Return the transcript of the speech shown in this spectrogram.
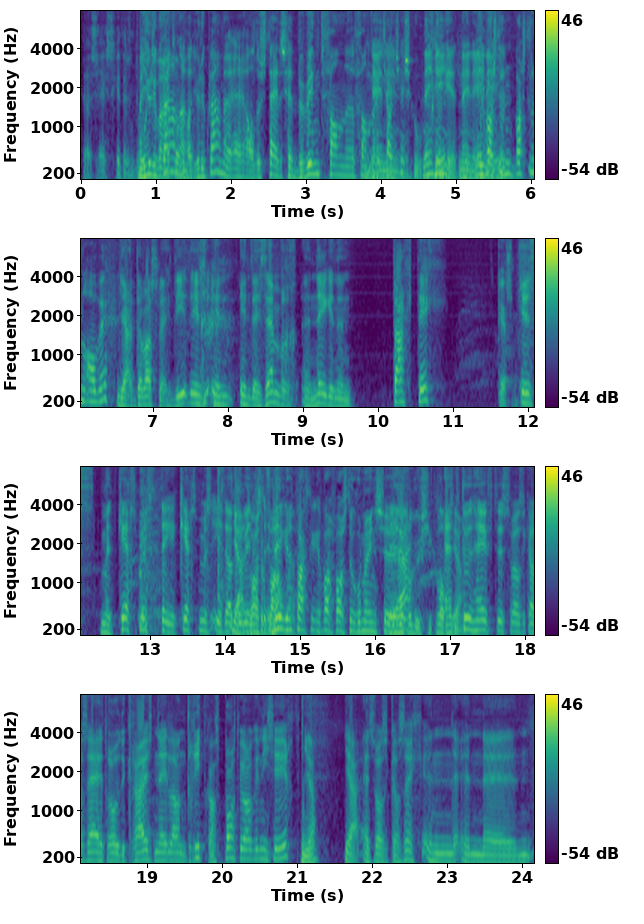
ja, is echt schitterend. Maar jullie kwamen, al, jullie kwamen er al dus tijdens het bewind van, uh, van nee, Ceausescu? Nee, nee, nee. nee, nee, nee was, toen, was toen al weg? Ja, dat was weg. Die is in, in december 89 Kerstmis. Is met kerstmis, tegen kerstmis is dat ja, de wind was, gevallen. In 89 was, was de Roemeense ja, revolutie, klopt En ja. toen heeft dus, zoals ik al zei, het Rode Kruis Nederland drie transporten georganiseerd. Ja. Ja, en zoals ik al zeg, een, een,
